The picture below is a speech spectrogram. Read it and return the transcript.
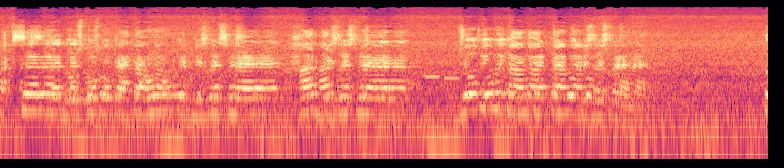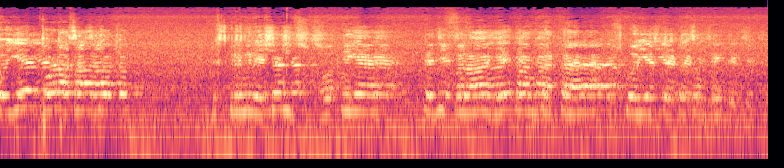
اکثر میں دوستوں کو کہتا ہوں کہ بزنس مین ہر بزنس مین جو بھی کوئی کام کرتا ہے، وہ بزنس مین ہے۔ تو یہ تھوڑا سا جو ڈسکریمنیشن ہوتی ہے کہ جی فلاں یہ کام کرتا ہے، اس کو یہ سٹیٹس ہم نہیں دے سکتے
